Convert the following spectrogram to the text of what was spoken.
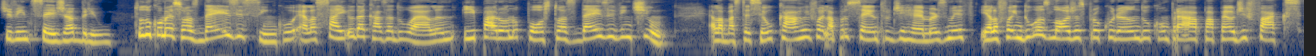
de 26 de abril. Tudo começou às 10h05, ela saiu da casa do Alan e parou no posto às 10h21. Ela abasteceu o carro e foi lá para o centro de Hammersmith. E ela foi em duas lojas procurando comprar papel de fax.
